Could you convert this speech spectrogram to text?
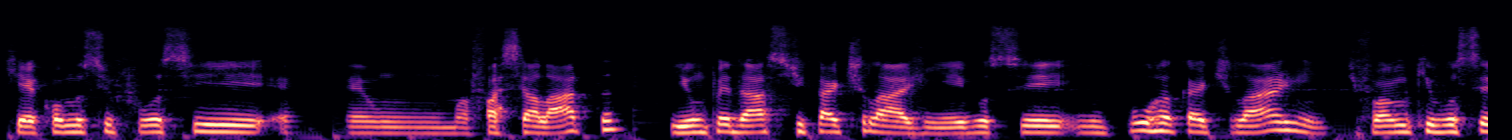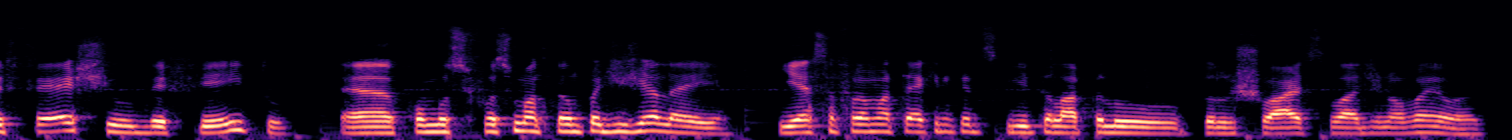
que é como se fosse é uma face lata e um pedaço de cartilagem. E aí você empurra a cartilagem de forma que você feche o defeito é, como se fosse uma tampa de geleia. E essa foi uma técnica descrita lá pelo, pelo Schwartz, lá de Nova York.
